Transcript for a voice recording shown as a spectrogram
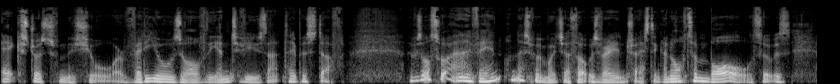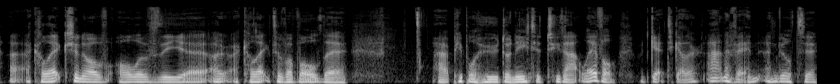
extras from the show or videos of the interviews, that type of stuff. There was also an event on this one which I thought was very interesting, an autumn ball. So it was a collection of all of the, uh, a collective of all the uh, people who donated to that level would get together at an event and be able to,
